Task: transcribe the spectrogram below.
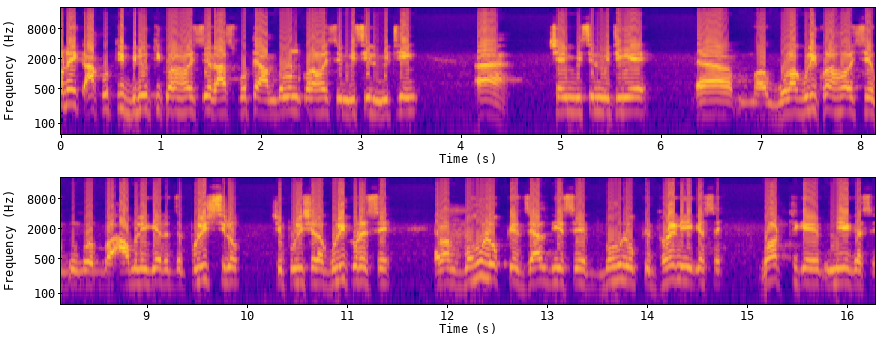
অনেক আকুতি বিনতি করা হয়েছে, রাজপথে আন্দোলন করা হয়েছে, মিছিল মিটিং সেই মিছিল মিটিংয়ে গোলাগুলি করা হয়েছে, আওয়ামী লীগের যে পুলিশ ছিল, সেই পুলিশেরা গুলি করেছে এবং বহু লোককে জেল দিয়েছে, বহু লোককে ধরে নিয়ে গেছে, ঘর থেকে নিয়ে গেছে।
